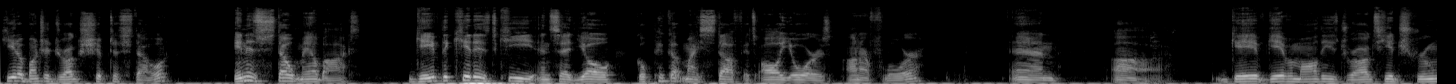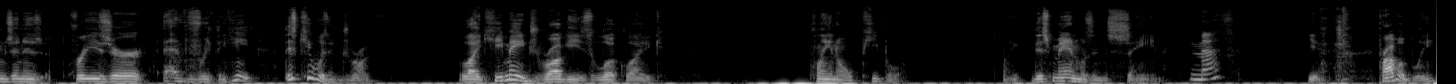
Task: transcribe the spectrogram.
He had a bunch of drugs shipped to Stout in his Stout mailbox. Gave the kid his key and said, "Yo, go pick up my stuff. It's all yours on our floor." And uh, gave gave him all these drugs. He had shrooms in his freezer, everything. He this kid was a druggie. Like he made druggies look like plain old people. Like this man was insane. Meth? Yeah, probably.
